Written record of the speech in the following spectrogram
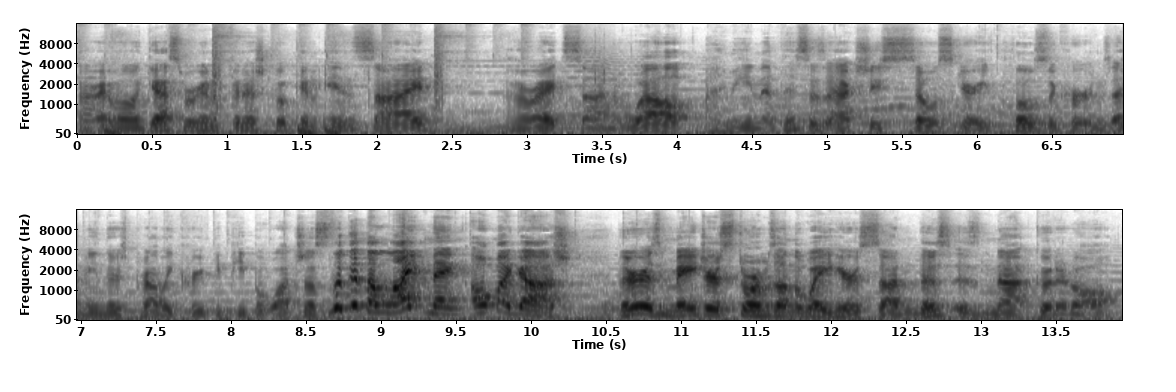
All right, well, I guess we're going to finish cooking inside. Alright, son. Well, I mean, this is actually so scary. Close the curtains. I mean, there's probably creepy people watching us. Look at the lightning! Oh my gosh! There is major storms on the way here, son. This is not good at all.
